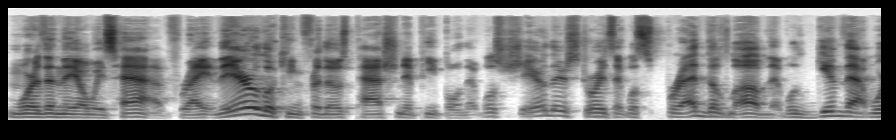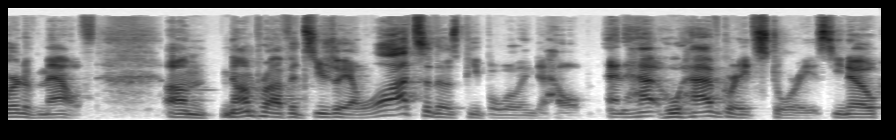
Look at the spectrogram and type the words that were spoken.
more than they always have, right? They're looking for those passionate people that will share their stories, that will spread the love, that will give that word of mouth. Um, nonprofits usually have lots of those people willing to help and ha- who have great stories, you know.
